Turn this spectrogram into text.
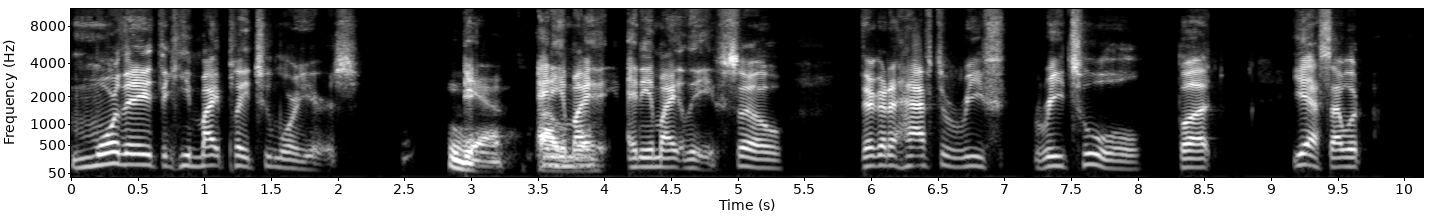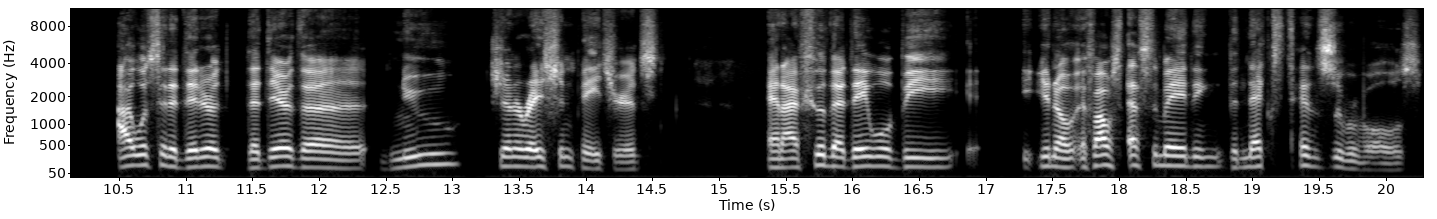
more than anything, he might play two more years Yeah. and he might and he might leave. So they're gonna have to re retool. But yes, I would I would say that they're that they're the new generation Patriots, and I feel that they will be, you know, if I was estimating the next 10 Super Bowls,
